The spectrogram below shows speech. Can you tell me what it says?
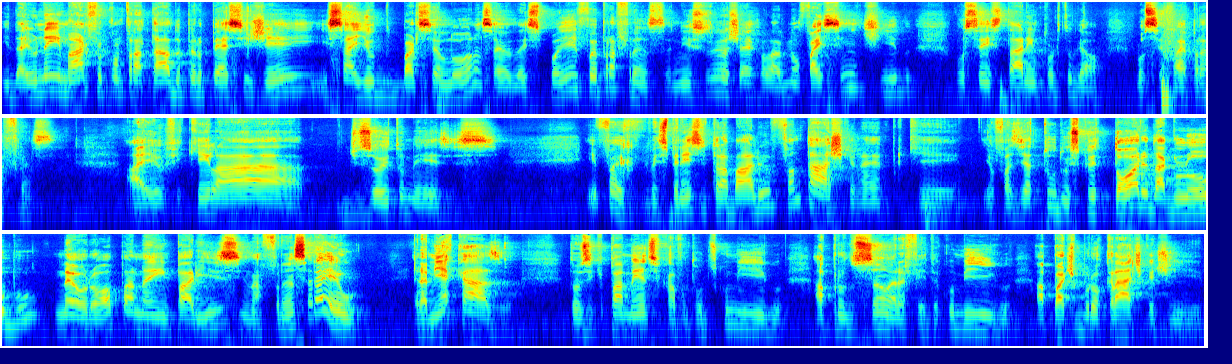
E daí o Neymar foi contratado pelo PSG e saiu de Barcelona, saiu da Espanha e foi para a França. Nisso os meus chefes falaram: não faz sentido você estar em Portugal, você vai para a França. Aí eu fiquei lá 18 meses. E foi uma experiência de trabalho fantástica, né? Porque eu fazia tudo. O escritório da Globo na Europa, né, em Paris, na França, era eu. Era a minha casa. Então os equipamentos ficavam todos comigo, a produção era feita comigo, a parte burocrática de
